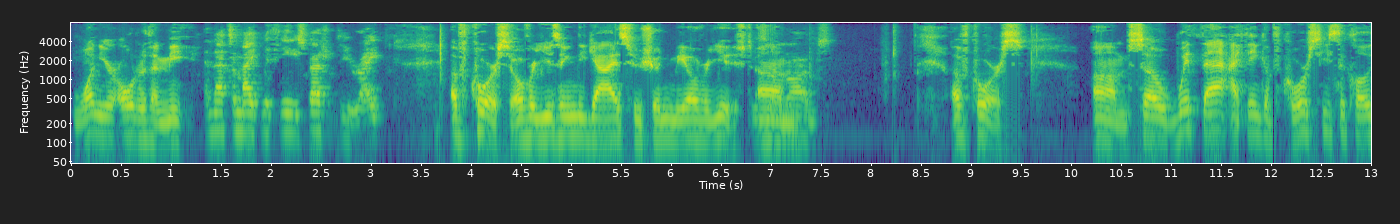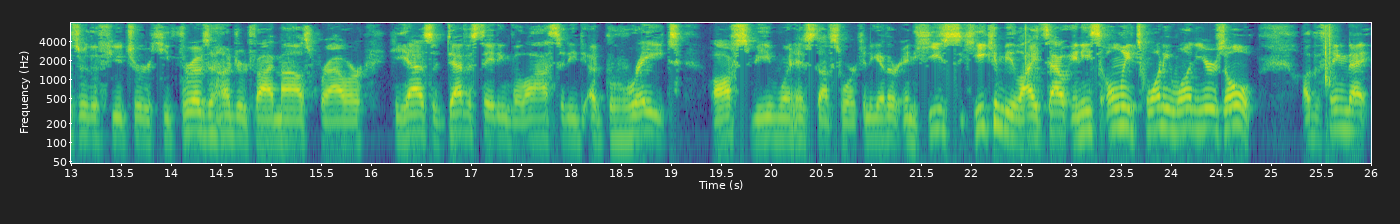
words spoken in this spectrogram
one year older than me. And that's a Mike Matheny specialty, right? Of course, overusing the guys who shouldn't be overused. Um, of course. Um, so with that, I think of course he's the closer of the future. He throws 105 miles per hour. He has a devastating velocity, a great off speed when his stuff's working together, and he's he can be lights out, and he's only 21 years old. Uh, the thing that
